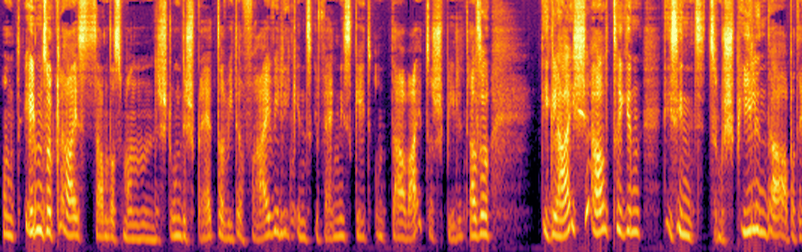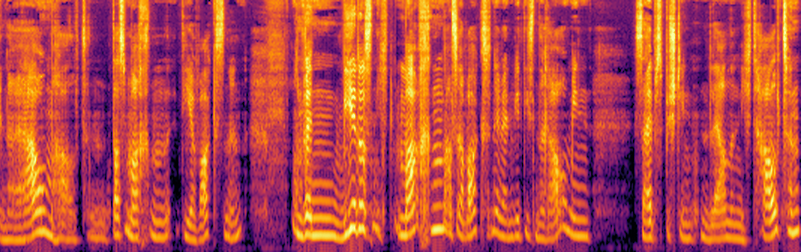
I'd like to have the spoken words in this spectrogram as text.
Und ebenso klar ist es dann, dass man eine Stunde später wieder freiwillig ins Gefängnis geht und da weiterspielt. Also die Gleichaltrigen, die sind zum Spielen da, aber den Raum halten, das machen die Erwachsenen. Und wenn wir das nicht machen als Erwachsene, wenn wir diesen Raum in selbstbestimmten Lernen nicht halten,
